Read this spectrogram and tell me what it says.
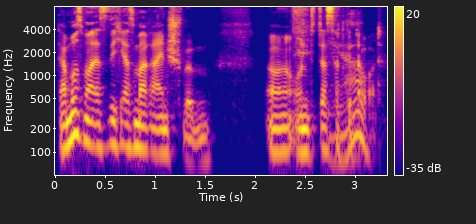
da muss man sich erstmal reinschwimmen. Äh, und das hat ja. gedauert.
